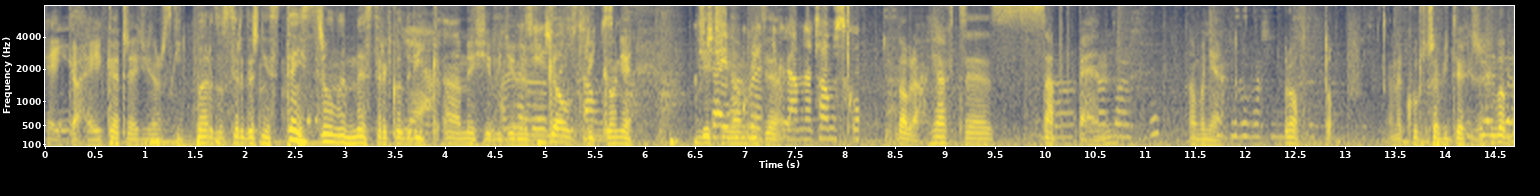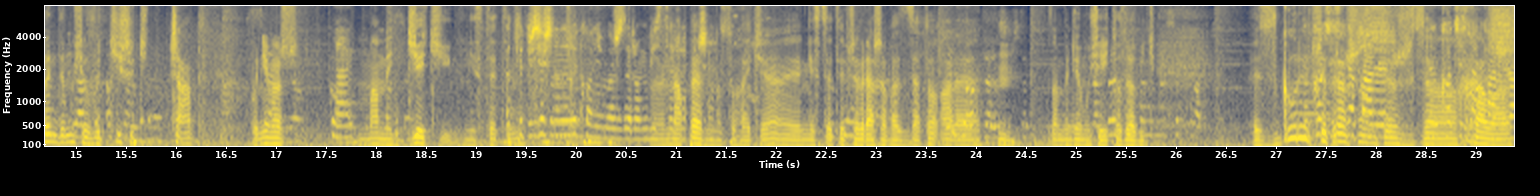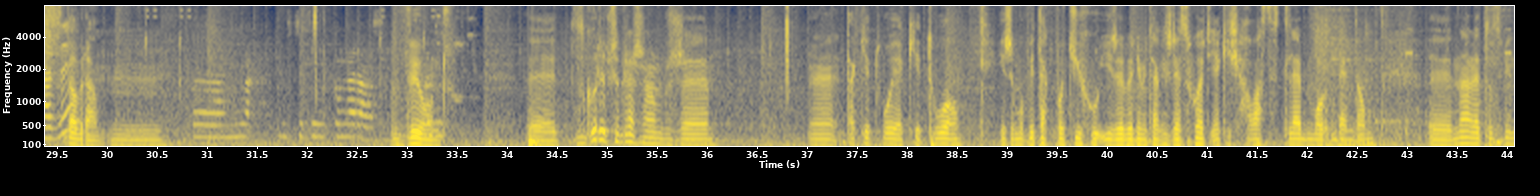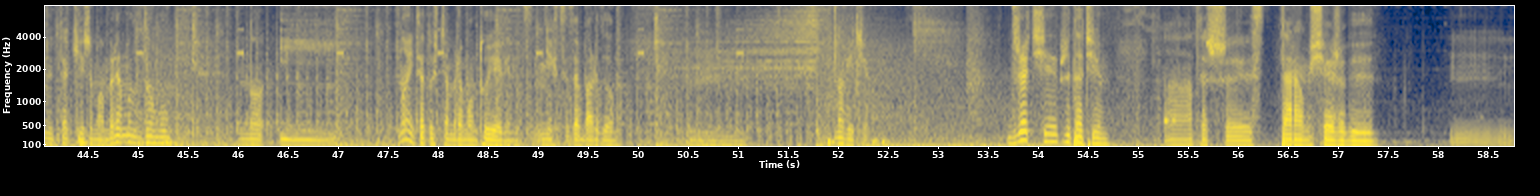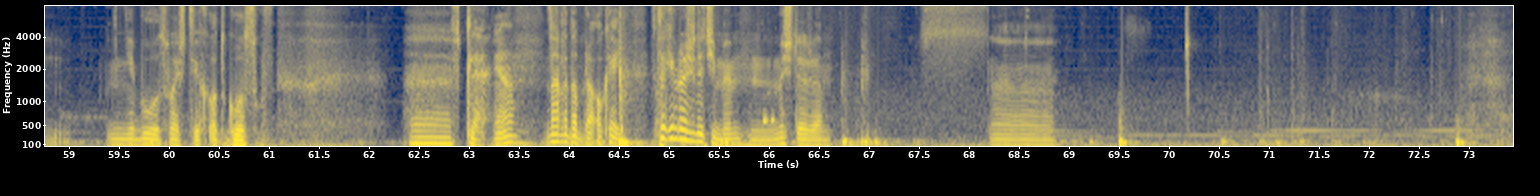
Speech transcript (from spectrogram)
Hejka, hejka, cześć, witam wszystkich bardzo serdecznie z tej strony Mr. Kodrik, a my się widzimy nadzieję, w że Ghost będzie Reconie. Dzieci Wczoraj w nam ogóle widzę. gram na Tomsku. Dobra, ja chcę Subpen, albo nie, Rooftop. Ale kurczę, widzę, że chyba będę musiał wyciszyć czat, ponieważ Tak. mamy dzieci, niestety. A ty przecież na nie masz zarąbiste Na rzeczy. pewno, słuchajcie, niestety przepraszam was za to, ale hmm, no będziemy musieli to zrobić. Z góry Tylko przepraszam parę- też za tylko parę hałas. razy? Dobra, mm, nie, niestety tylko na raz. wyłącz. E, Z góry przepraszam, że e, takie tło, jakie tło, i że mówię tak po cichu i że będziemy tak źle słuchać, jakieś hałasy w tle mo- będą. E, No ale to z winy takiej, że mam remont w domu, no i... No i tatuś tam remontuje, więc nie chcę za bardzo... Mm, no wiecie. Drzeć się a też e, staram się, żeby mm, nie było słychać tych odgłosów e, w tle, nie? No ale dobra, okej. W takim razie lecimy. Mm, Myślę, że... e,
